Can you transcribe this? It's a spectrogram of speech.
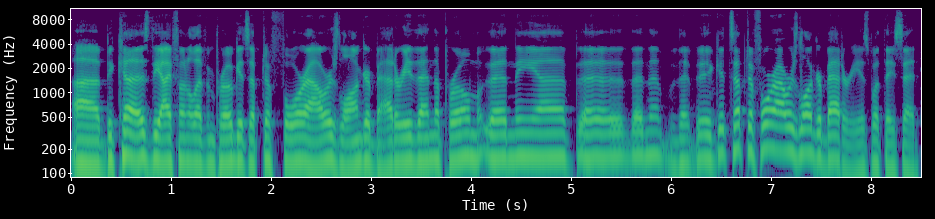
uh, because the iPhone 11 Pro gets up to four hours longer battery than the Pro than the uh, uh, than the, the it gets up to four hours longer battery is what they said.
